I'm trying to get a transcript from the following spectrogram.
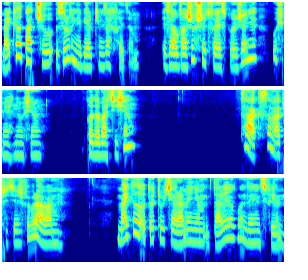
Michael patrzył z równie wielkim zachwytem. Zauważywszy twoje spojrzenie, uśmiechnął się. Podoba ci się? Tak, sama przecież wybrałam. Michael otoczył cię ramieniem, dalej oglądając film.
